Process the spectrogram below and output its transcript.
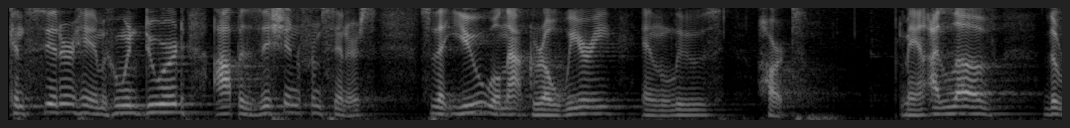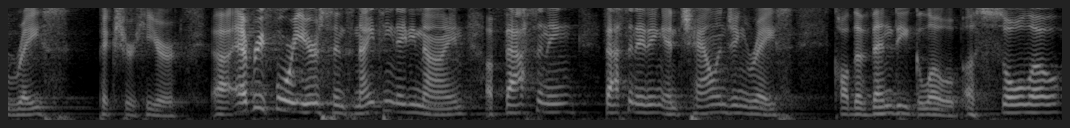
Consider him who endured opposition from sinners, so that you will not grow weary and lose heart. Man, I love the race picture here. Uh, every four years since 1989, a fascinating, fascinating and challenging race called the Vendée Globe, a solo,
